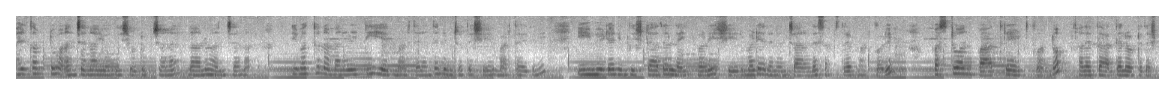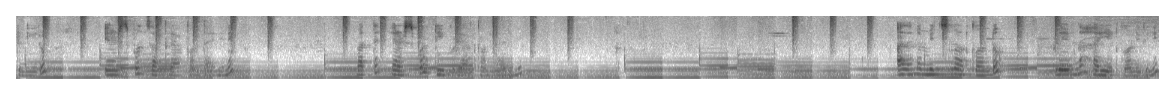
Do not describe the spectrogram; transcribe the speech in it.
Welcome to Anjana Yogesh YouTube channel ನಾನು ಅಂಜನಾ ಇವತ್ತು ನಮ್ಮ ಮನೇಲಿ ಟೀ ಹೇಗೆ ಮಾಡ್ತಾರೆ ಅಂತ ನಿಮ್ಮ ಜೊತೆ ಶೇರ್ ಮಾಡ್ತಾ ಇದ್ದೀನಿ. ಈ ವಿಡಿಯೋ ನಿಮ್ಗೆ ಇಷ್ಟ ಆದರೆ ಲೈಕ್ ಮಾಡಿ ಶೇರ್ ಮಾಡಿ, ಅದೇ ನನ್ನ ಚಾನಲ್ನ ಸಬ್ಸ್ಕ್ರೈಬ್ ಮಾಡ್ಕೊಳ್ಳಿ. ಫಸ್ಟು ಒಂದು ಪಾತ್ರೆ ಇಟ್ಕೊಂಡು ಅದಕ್ಕೆ ಅರ್ಧ ಲೋಟದಷ್ಟು ನೀರು, ಎರಡು ಸ್ಪೂನ್ ಸಕ್ಕರೆ ಹಾಕ್ಕೊತಾ ಇದ್ದೀನಿ. ಮತ್ತು ಎರಡು ಸ್ಪೂನ್ ಟೀ ಪುಡಿ ಹಾಕ್ಕೊತಾ ಇದ್ದೀನಿ. ಅದನ್ನು ಮಿಕ್ಸ್ ಮಾಡಿಕೊಂಡು ಫ್ಲೇಮ್ನ ಹೈ ಇಟ್ಕೊಂಡಿದ್ದೀನಿ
